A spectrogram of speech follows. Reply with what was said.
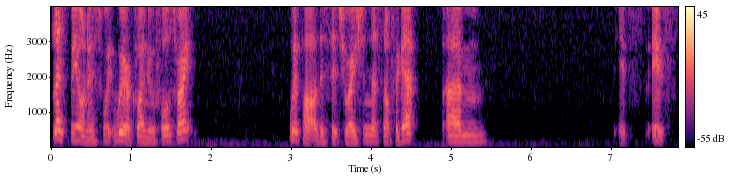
let's be honest, we, we're a colonial force, right? We're part of this situation, let's not forget. Um, it's, it's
